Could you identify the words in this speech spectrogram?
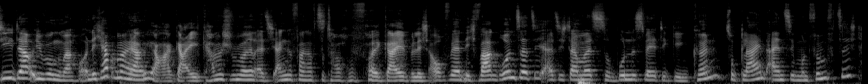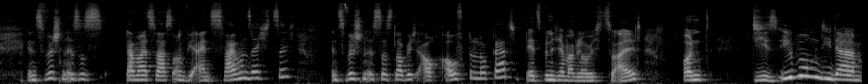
die da Übungen machen. Und ich habe immer gedacht, ja, geil, Kampfschwimmerin, als ich angefangen habe zu tauchen, voll geil, will ich auch werden. Ich war grundsätzlich, als ich damals zur Bundeswehr gehen können, zu klein, 1,57. Inzwischen ist es, damals war es irgendwie 1,62. Inzwischen ist das, glaube ich, auch aufgelockert. Jetzt bin ich aber, glaube ich, zu alt. Und diese Übungen, die da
